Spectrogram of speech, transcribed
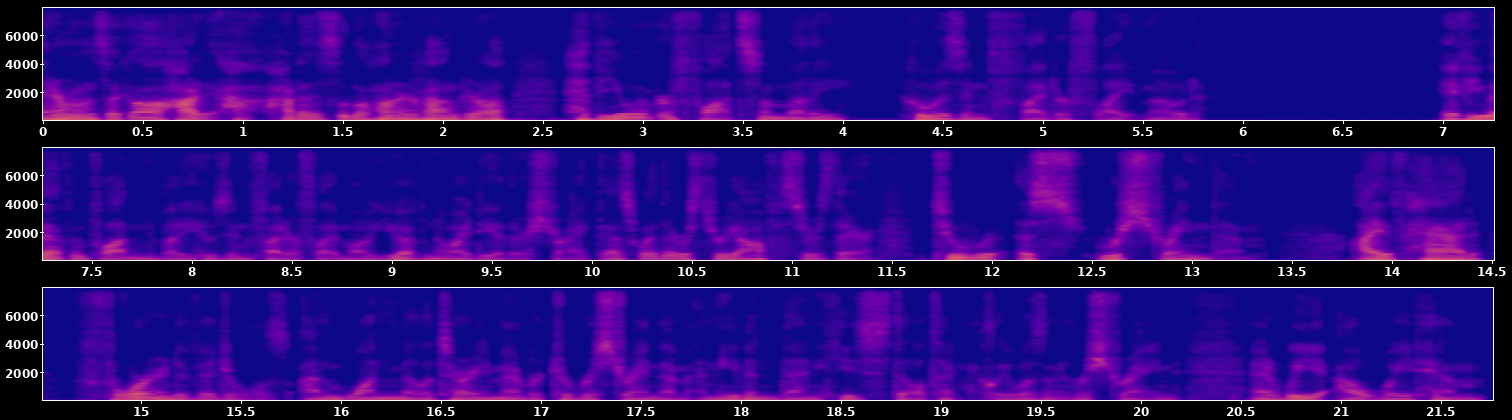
And everyone's like, oh, how, how, how did this little 100 pound girl? Have you ever fought somebody who is in fight or flight mode? If you haven't fought anybody who's in fight or flight mode, you have no idea their strength. That's why there was three officers there to re- restrain them. I've had four individuals and one military member to restrain them, and even then, he still technically wasn't restrained, and we outweighed him.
